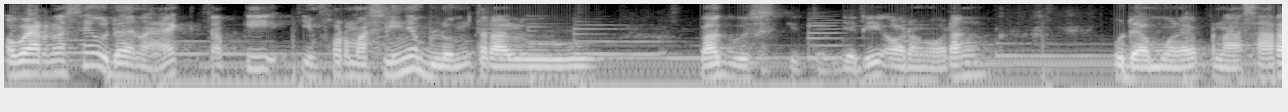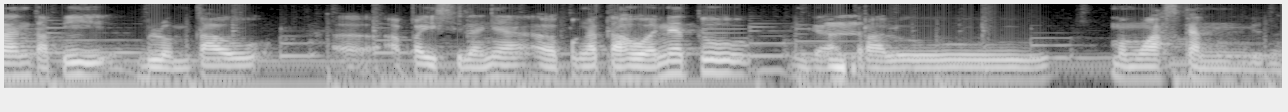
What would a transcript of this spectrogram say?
awarenessnya udah naik tapi informasinya belum terlalu bagus gitu. Jadi orang-orang udah mulai penasaran tapi belum tahu uh, apa istilahnya uh, pengetahuannya tuh nggak hmm. terlalu memuaskan gitu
